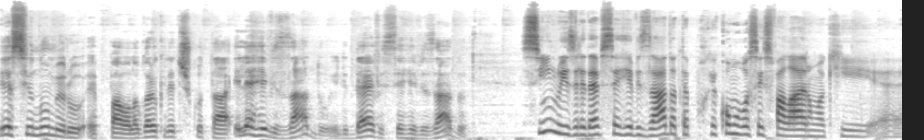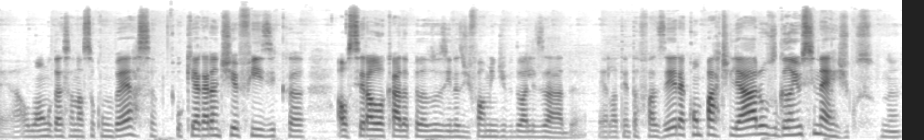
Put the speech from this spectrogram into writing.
Esse número, é, Paulo, agora eu queria te escutar, ele é revisado? Ele deve ser revisado? Sim, Luiz, ele deve ser revisado, até porque, como vocês falaram aqui é, ao longo dessa nossa conversa, o que a garantia física, ao ser alocada pelas usinas de forma individualizada, ela tenta fazer é compartilhar os ganhos sinérgicos. Né?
